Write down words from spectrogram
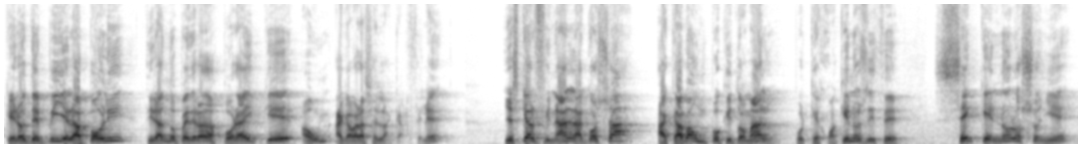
que no te pille la poli tirando pedradas por ahí, que aún acabarás en la cárcel, ¿eh? Y es que al final la cosa acaba un poquito mal, porque Joaquín nos dice, sé que no lo soñé,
